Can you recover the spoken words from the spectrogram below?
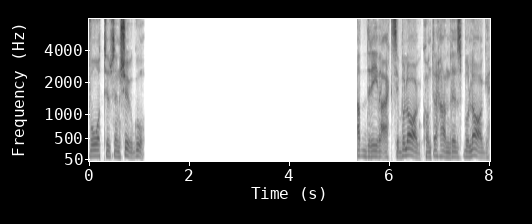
2020. Att driva aktiebolag kontra handelsbolag,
